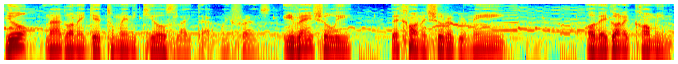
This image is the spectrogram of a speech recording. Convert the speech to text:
You're not gonna get too many kills like that, my friends. Eventually, they're gonna shoot a grenade or they're gonna come in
